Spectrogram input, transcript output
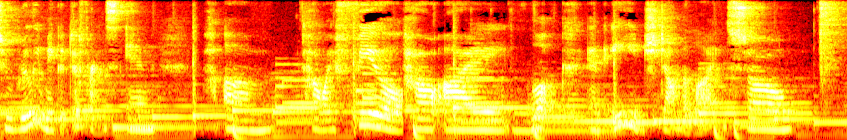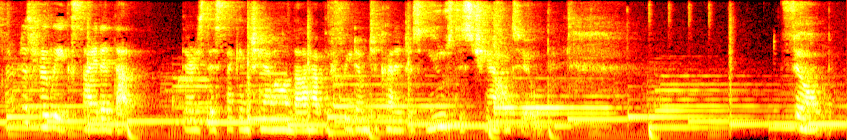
to really make a difference in um, how I feel, how I look and age down the line. So I'm just really excited that there's this second channel and that I have the freedom to kind of just use this channel to film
